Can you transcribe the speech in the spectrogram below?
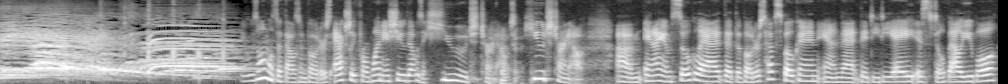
DDA! It was almost a thousand voters. Actually, for one issue, that was a huge turnout. huge turnout. Um, and I am so glad that the voters have spoken and that the DDA is still valuable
